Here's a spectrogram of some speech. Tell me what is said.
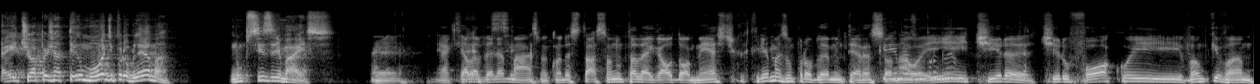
A Etiópia já tem um monte de problema, não precisa de mais. É, é aquela é, velha máxima, quando a situação não tá legal doméstica, cria mais um problema internacional um aí, problema. tira, tira o foco e vamos que vamos.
